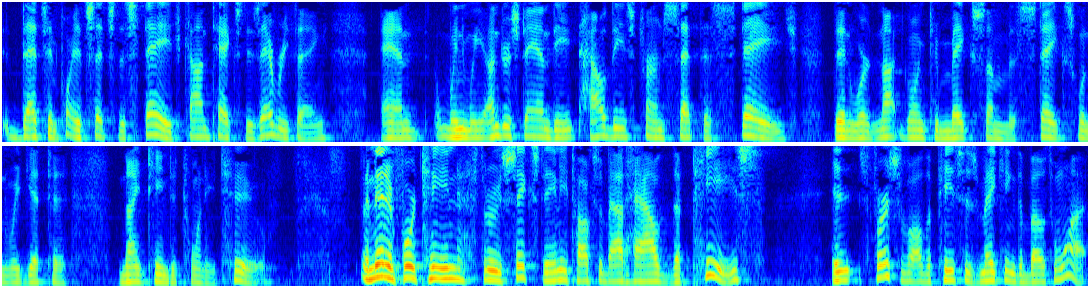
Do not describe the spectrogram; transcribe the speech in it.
that's important. It sets the stage. Context is everything, and when we understand the how these terms set the stage, then we're not going to make some mistakes when we get to 19 to 22. And then in 14 through 16, he talks about how the peace is, first of all, the peace is making the both one.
